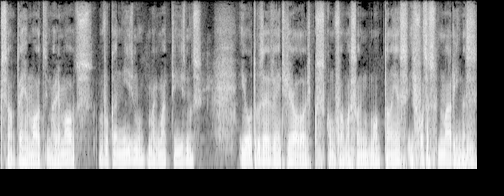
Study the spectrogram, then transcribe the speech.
que são terremotos e maremotos, vulcanismo, magmatismos e outros eventos geológicos, como formação de montanhas e forças submarinas,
